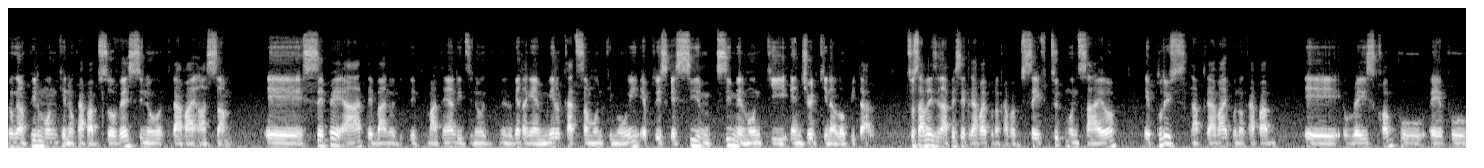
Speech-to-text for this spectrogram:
nou gen pil moun ki nou kapab sove si nou travay ansam. E CPA te ba nou dit maten, li di nou, nou gen ta gen 1,400 moun ki moui e plus ke 6,000 moun ki injured ki nan l'opital. So sa vle di nan pe se travay pou nou kapab save tout moun sayo e plus nan travay pou nou kapab e raise crop pou, e, pou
